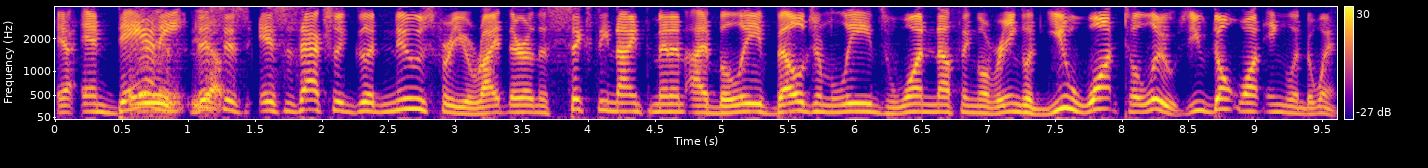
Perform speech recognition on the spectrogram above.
Yeah, and Danny, is, this yeah. is this is actually good news for you, right? There in the 69th minute, I believe Belgium leads one nothing over England. You want to lose. You don't want England to win.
